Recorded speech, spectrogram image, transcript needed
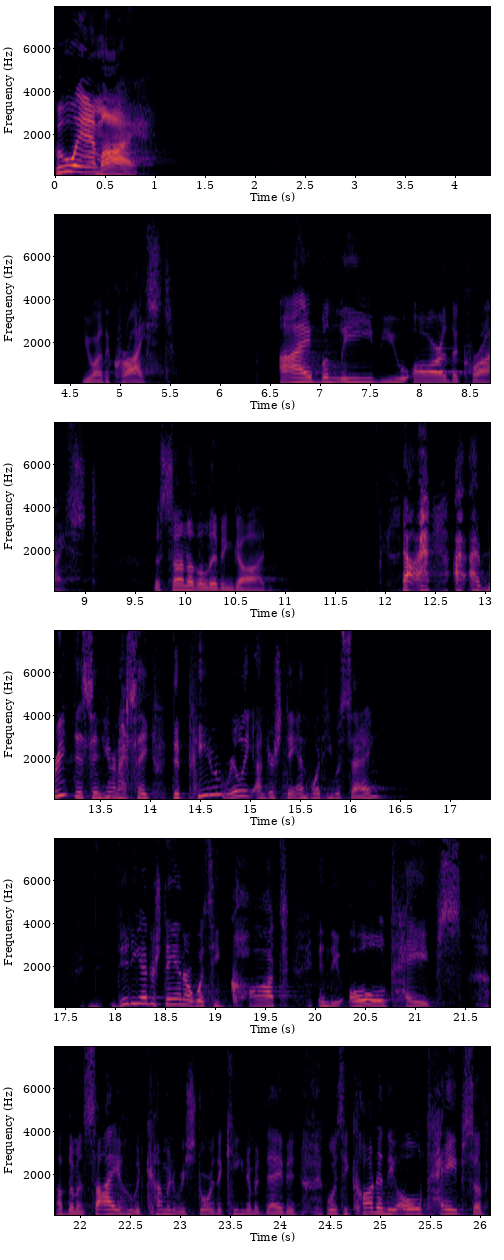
who am I? You are the Christ. I believe you are the Christ, the Son of the living God. Now, I, I, read this in here and I say, did Peter really understand what he was saying? Did he understand, or was he caught in the old tapes of the Messiah who would come and restore the kingdom of David? Was he caught in the old tapes of,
